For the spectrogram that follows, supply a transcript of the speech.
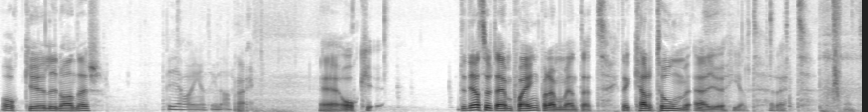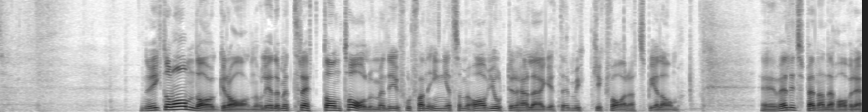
Och eh, Lina och Anders. Vi har ingenting där. Eh, och det delas ut en poäng på det här momentet. Det Khartoum är ju helt rätt. Nu gick de om då, Gran, och leder med 13-12, men det är ju fortfarande inget som är avgjort i det här läget. Det är mycket kvar att spela om. Eh, väldigt spännande har vi det.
